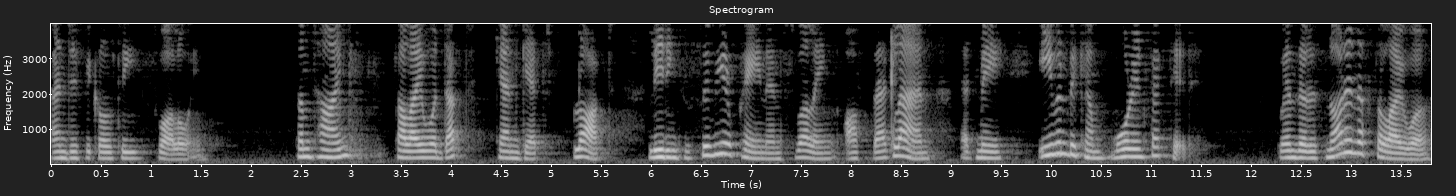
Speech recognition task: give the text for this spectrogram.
and difficulty swallowing. Sometimes saliva duct can get blocked, leading to severe pain and swelling of that gland that may even become more infected. When there is not enough saliva,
